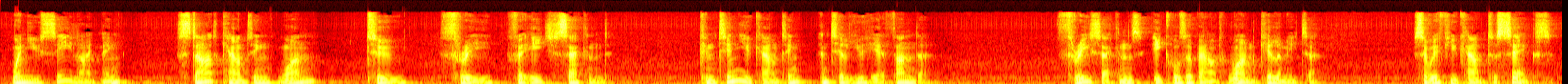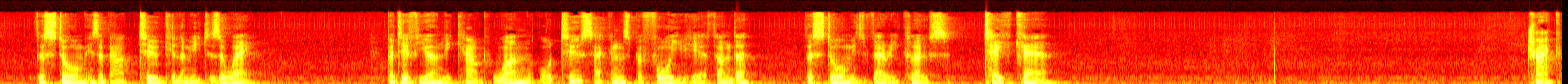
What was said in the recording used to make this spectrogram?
When you see lightning, start counting 1, 2, 3 for each second. Continue counting until you hear thunder. 3 seconds equals about 1 kilometre. So if you count to 6, the storm is about 2 kilometres away. But if you only count 1 or 2 seconds before you hear thunder, the storm is very close. Take care. Track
